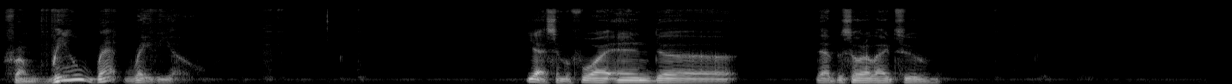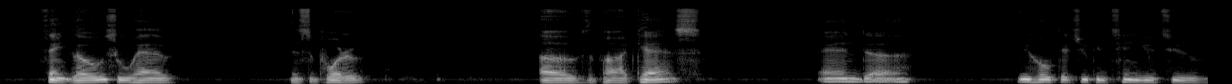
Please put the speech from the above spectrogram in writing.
from Real Rap Radio. Yes, and before I end uh, the episode, I'd like to thank those who have been supportive of the podcast. And uh, we hope that you continue to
